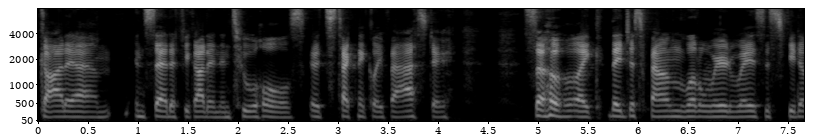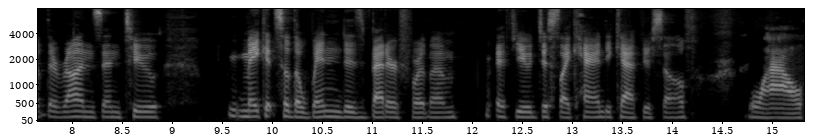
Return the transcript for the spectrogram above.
got um instead if you got it in two holes it's technically faster. So like they just found little weird ways to speed up their runs and to make it so the wind is better for them if you just like handicap yourself. Wow,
